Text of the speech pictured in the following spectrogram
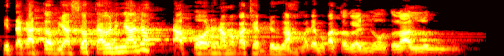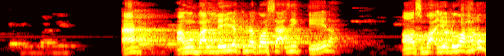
Kita kata biasa tahu dengar dah. Tak apa dah nama kata derah, dia kata reno tu lalu. Ha? Kamu balik je kena kosak sikit lah. Oh, sebab you derah tu.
